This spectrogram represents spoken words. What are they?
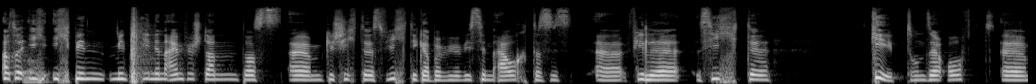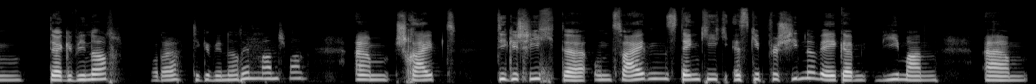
Also ich, ich bin mit Ihnen einverstanden, dass ähm, Geschichte ist wichtig, aber wir wissen auch, dass es äh, viele Sichten gibt und sehr oft ähm, der Gewinner oder die Gewinnerin manchmal ähm, schreibt die Geschichte. Und zweitens denke ich, es gibt verschiedene Wege, wie man ähm,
